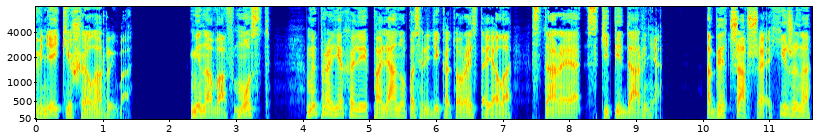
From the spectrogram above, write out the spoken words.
в ней кишела рыба. Миновав мост, мы проехали поляну, посреди которой стояла старая скипидарня, обветшавшая хижина,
